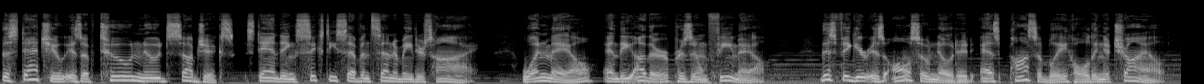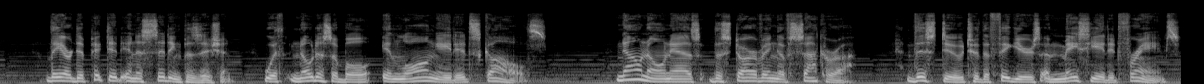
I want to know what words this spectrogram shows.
The statue is of two nude subjects standing 67 centimeters high, one male and the other presumed female. This figure is also noted as possibly holding a child. They are depicted in a sitting position, with noticeable elongated skulls. Now known as the Starving of Saqqara, this due to the figure's emaciated frames.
